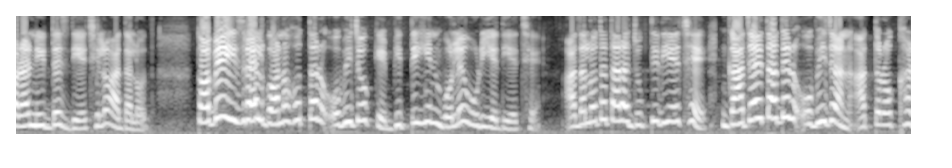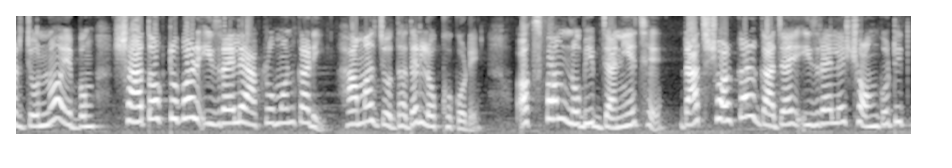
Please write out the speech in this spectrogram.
করার নির্দেশ দিয়েছিল আদালত। তবে ইসরায়েল গণহত্যার অভিযোগকে ভিত্তিহীন বলে উড়িয়ে দিয়েছে। আদালতে তারা যুক্তি দিয়েছে, গাজায় তাদের অভিযান আত্মরক্ষার জন্য এবং সাত অক্টোবর ইসরায়েলে আক্রমণকারী হামাস যোদ্ধাদের লক্ষ্য করে। অক্সফাম নভিব জানিয়েছে ডাচ সরকার গাজায় ইসরায়েলের সংগঠিত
